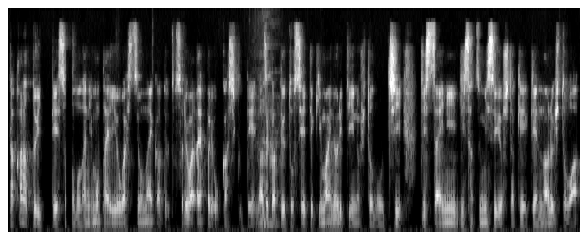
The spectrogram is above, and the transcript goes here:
だからといって、その何も対応が必要ないかというと、それはやっぱりおかしくて、なぜかというと、性的マイノリティの人のうち、実際に自殺未遂をした経験のある人は、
